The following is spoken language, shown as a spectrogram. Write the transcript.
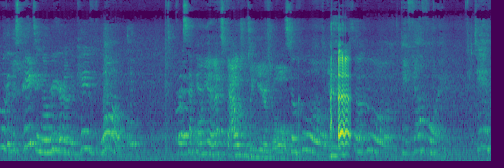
Look at this painting over here on the cave wall. For a second. Oh yeah, that's thousands of years old. So cool. so cool. They fell for it. They did.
